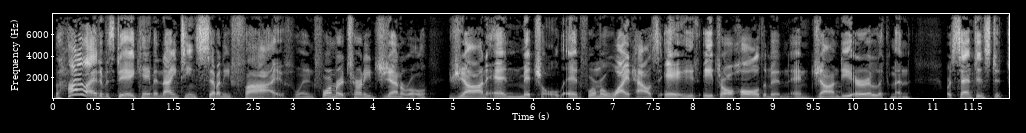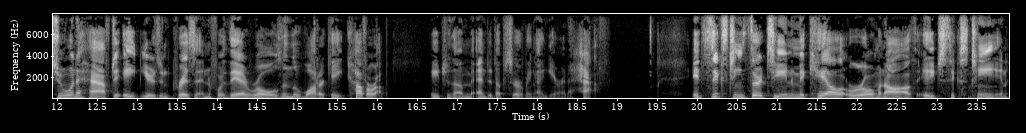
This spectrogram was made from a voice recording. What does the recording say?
The highlight of this day came in 1975 when former Attorney General John N. Mitchell and former White House aides H.R. Haldeman and John D. Ehrlichman were sentenced to two and a half to eight years in prison for their roles in the Watergate cover up. Each of them ended up serving a year and a half. In 1613, Mikhail Romanov, age 16,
